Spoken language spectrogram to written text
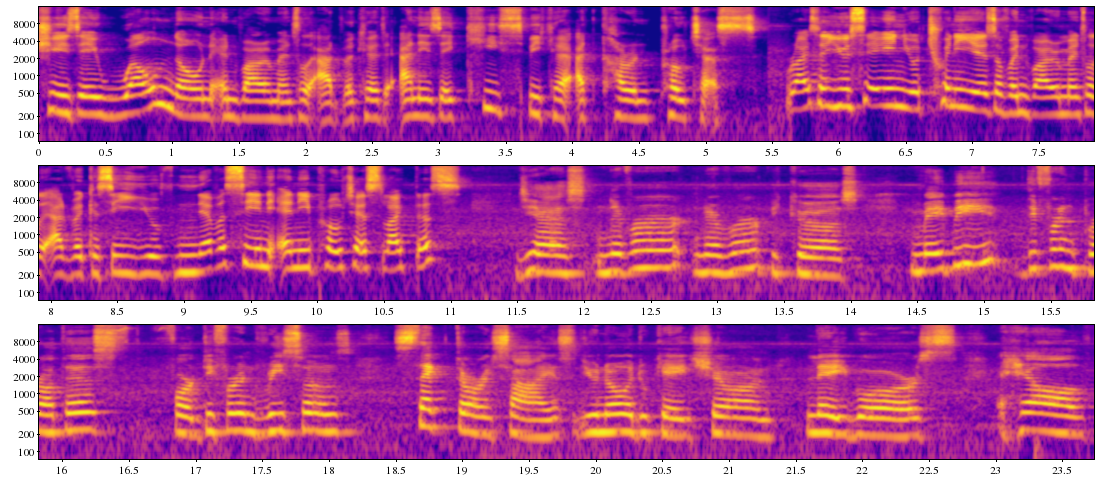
She is a well known environmental advocate and is a key speaker at current protests. Raisa, you say in your 20 years of environmental advocacy, you've never seen any protests like this? Yes, never, never, because maybe different protests for different reasons, sector size, you know, education, labors, health,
